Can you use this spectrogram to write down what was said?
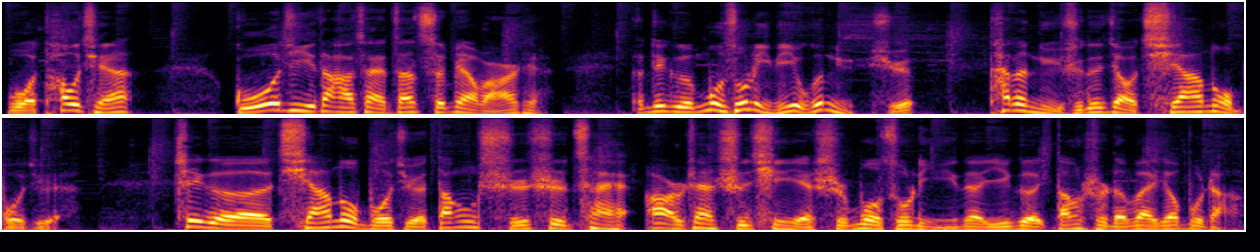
我掏钱，国际大赛咱随便玩去。”这个墨索里尼有个女婿，他的女婿呢叫齐亚诺伯爵。这个齐亚诺伯爵当时是在二战时期，也是墨索里尼的一个当时的外交部长。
